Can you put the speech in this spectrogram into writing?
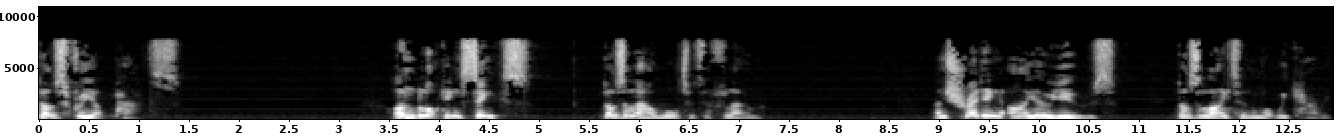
does free up paths. Unblocking sinks does allow water to flow. And shredding IOUs does lighten what we carry.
